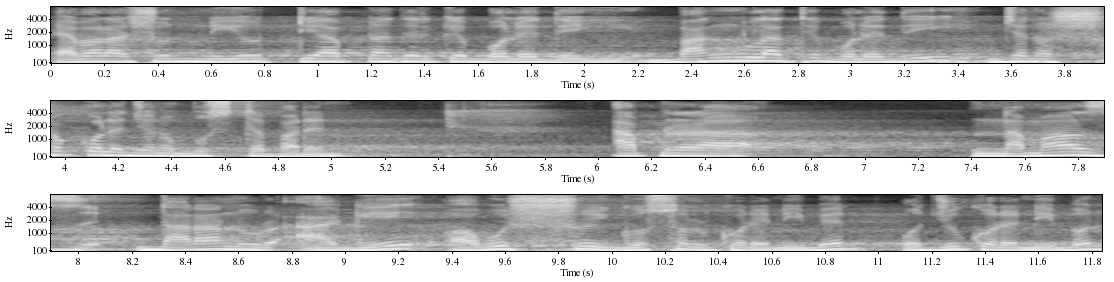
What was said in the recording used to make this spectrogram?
এবার আসুন নিয়তটি আপনাদেরকে বলে দেই। বাংলাতে বলে দেই যেন সকলে যেন বুঝতে পারেন। আপনারা নামাজ দাঁড়ানোর আগে অবশ্যই গোসল করে নেবেন, অজু করে নেবেন,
